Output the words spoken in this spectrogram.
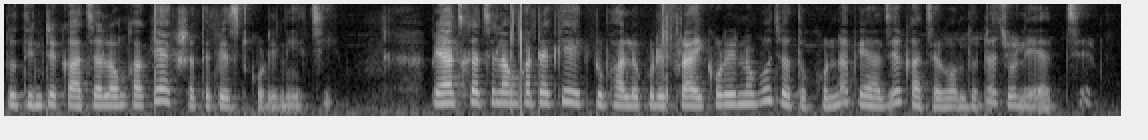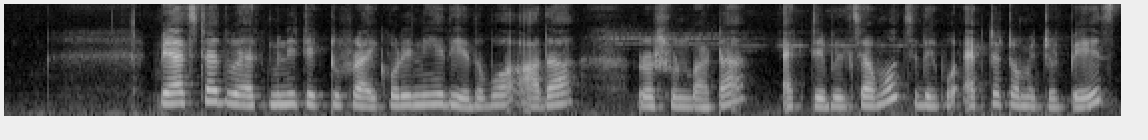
দু তিনটে কাঁচা লঙ্কাকে একসাথে পেস্ট করে নিয়েছি। পেঁয়াজ, কাঁচা লঙ্কাটাকে একটু ভালো করে ফ্রাই করে নেব যতক্ষণ না পেঁয়াজের কাঁচা গন্ধটা চলে যাচ্ছে। পেঁয়াজটা দু এক মিনিট একটু ফ্রাই করে নিয়ে দিয়ে দেবো আদা, রসুন বাটা, এক টেবিল চামচ, দেবো একটা টমেটোর পেস্ট।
